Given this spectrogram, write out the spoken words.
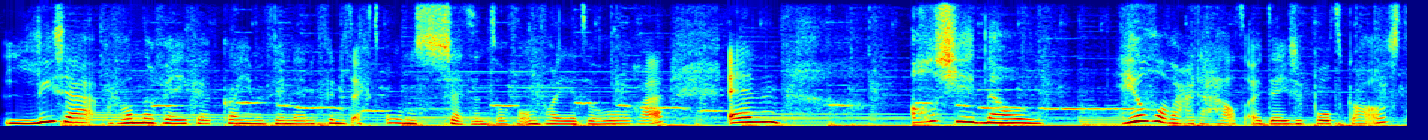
Lisa van der Veken kan je me vinden. En ik vind het echt ontzettend tof om van je te horen. En als je nou heel veel waarde haalt uit deze podcast...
